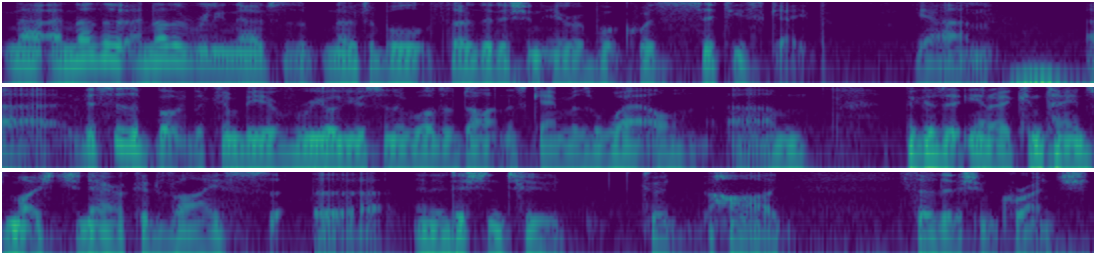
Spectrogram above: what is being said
Now, another another really notice- notable third edition era book was Cityscape. yes. Um, uh, this is a book that can be of real use in a World of Darkness game as well, um, because it you know it contains much generic advice uh, in addition to good hard third edition crunch.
